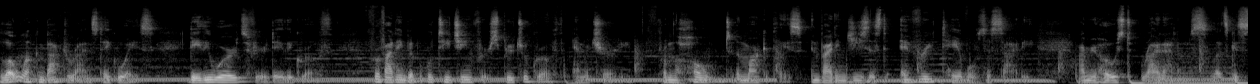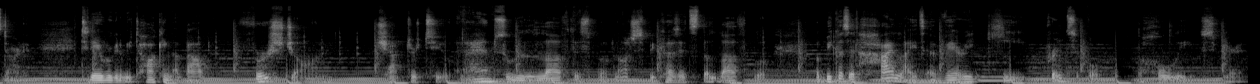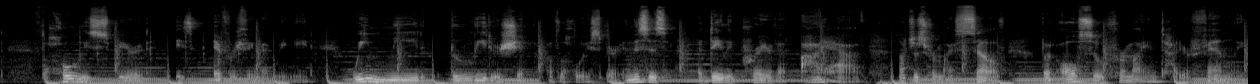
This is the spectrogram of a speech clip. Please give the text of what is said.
Hello and welcome back to Ryan's Takeaways, daily words for your daily growth, providing biblical teaching for your spiritual growth and maturity. From the home to the marketplace, inviting Jesus to every table of society. I'm your host, Ryan Adams. Let's get started. Today we're going to be talking about 1 John chapter 2. And I absolutely love this book, not just because it's the love book, but because it highlights a very key principle the Holy Spirit. The Holy Spirit is everything that we need. We need the leadership of the Holy Spirit. And this is a daily prayer that I have, not just for myself, but also for my entire family.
